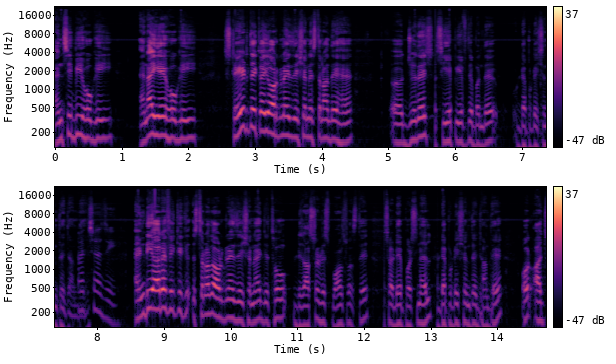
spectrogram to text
ਐਨਸੀਬੀ ਹੋ ਗਈ ਐਨਆਈਏ ਹੋ ਗਈ। ਸਟੇਟ ਦੇ ਕਈ ਆਰਗੇਨਾਈਜੇਸ਼ਨ ਇਸ ਤਰ੍ਹਾਂ ਦੇ ਹੈ ਅ, ਜਿਹਦੇ ਸੀਏਪੀਐਫ ਦੇ ਬੰਦੇ ਡੈਪੂਟੇਸ਼ਨ ਤੇ ਜਾਂਦੇ ਅੱਛਾ ਜੀ। ਐਨਡੀਆਰਐਫ ਇੱਕ ਇਸ ਤਰ੍ਹਾਂ ਦਾ ਆਰਗੇਨਾਈਜੇਸ਼ਨ ਹੈ ਜਿੱਥੋਂ ਡਿਜ਼ਾਸਟਰ ਰਿਸਪਾਂਸ ਵਾਸਤੇ ਸਾਡੇ ਪਰਸਨਲ ਡੈਪੂਟੇਸ਼ਨ ਤੇ ਜਾਂਦੇ ਔਰ ਅੱਜ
